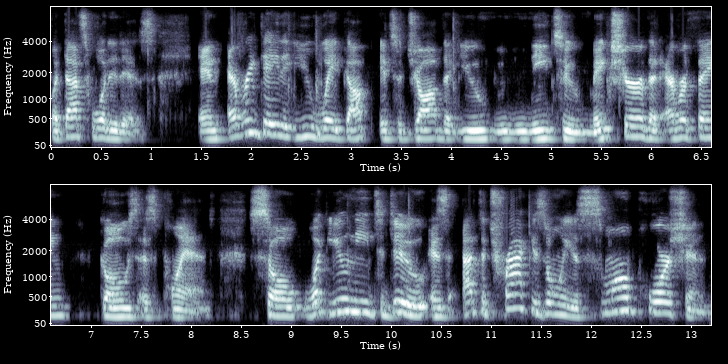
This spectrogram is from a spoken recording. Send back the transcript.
but that's what it is. And every day that you wake up, it's a job that you need to make sure that everything goes as planned. So what you need to do is at the track is only a small portion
